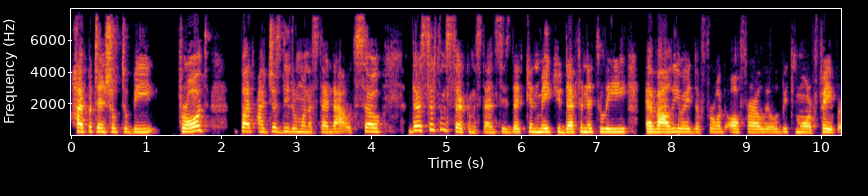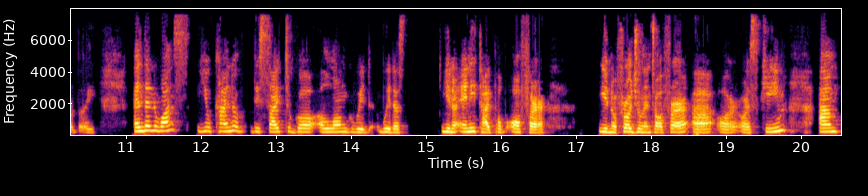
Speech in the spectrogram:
high potential to be fraud, but I just didn't want to stand out. So there are certain circumstances that can make you definitely evaluate the fraud offer a little bit more favorably. And then once you kind of decide to go along with with a you know any type of offer, you know fraudulent offer uh, or or scheme. Um,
